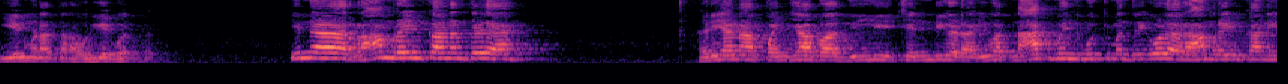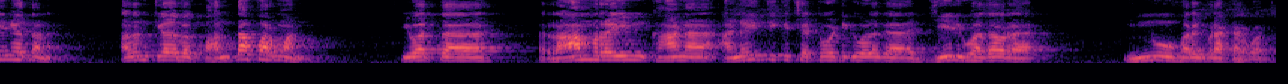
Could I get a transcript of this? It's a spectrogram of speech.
ಏನು ಮಾಡತ್ತಾರ ಅವ್ರಿಗೆ ಗೊತ್ತು. ಇನ್ನು ರಾಮ್ ರಹೀಮ್ ಖಾನ್ ಅಂತೇಳಿ ಹರಿಯಾಣ, ಪಂಜಾಬ, ದಿಲ್ಲಿ, ಚಂಡೀಗಢ ಇವತ್ತು ನಾಲ್ಕು ಮಂದಿ ಮುಖ್ಯಮಂತ್ರಿಗಳು ರಾಮ್ ರಹೀಮ್ ಖಾನ್ ಏನು ಹೇಳ್ತಾನೆ? ಅದನ್ನು ಕೇಳಬೇಕು ಅಂತ ಪರ್ಮಾನ್. ಇವತ್ತು ರಾಮ್ ರಹೀಮ್ ಖಾನ್ ಅನೈತಿಕ ಚಟುವಟಿಕೆ ಒಳಗೆ ಜೈಲಿಗೆ ಹೋದವ್ರ ಇನ್ನೂ ಹೊರಗೆ ಬರೋಕ್ಕಾಗವತ್ತು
